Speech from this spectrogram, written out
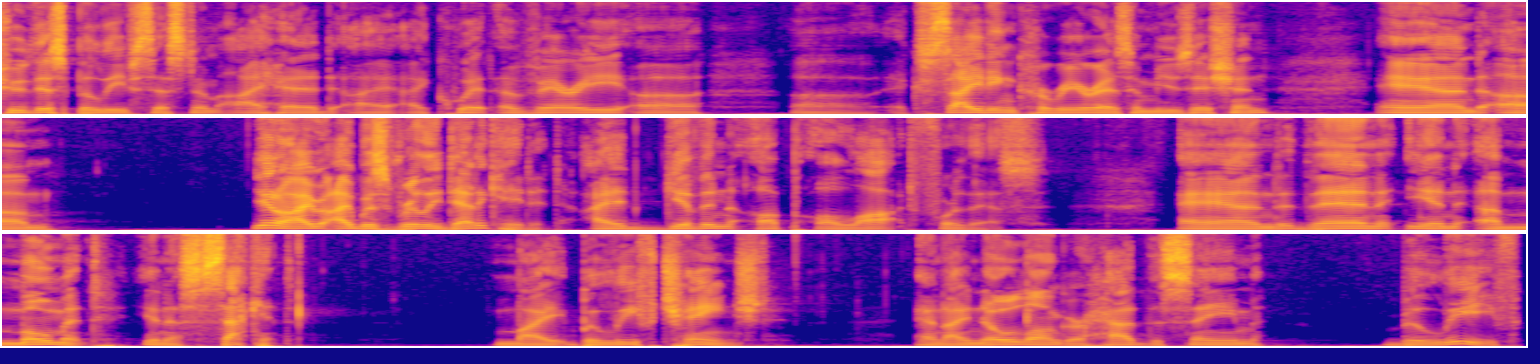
to this belief system. I had I, I quit a very uh, uh, exciting career as a musician, and um, you know I, I was really dedicated. I had given up a lot for this. And then in a moment, in a second, my belief changed. And I no longer had the same belief,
